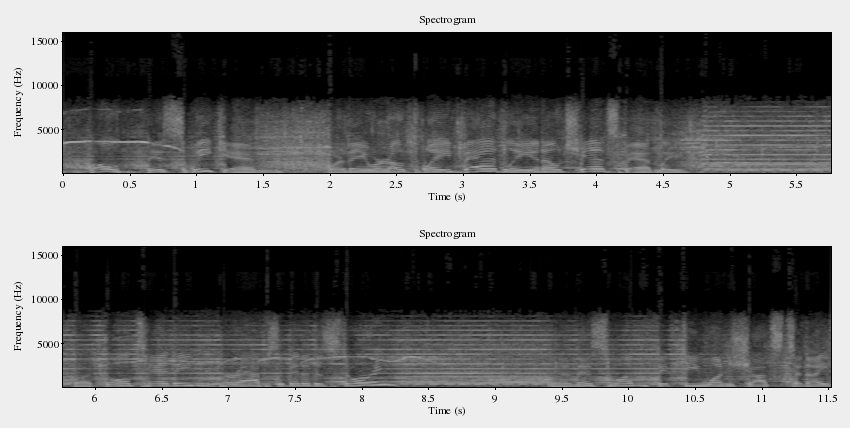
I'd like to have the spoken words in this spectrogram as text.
get both this weekend where they were outplayed badly and outchanced badly. But goaltending, perhaps a bit of the story. And this one, 51 shots tonight.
